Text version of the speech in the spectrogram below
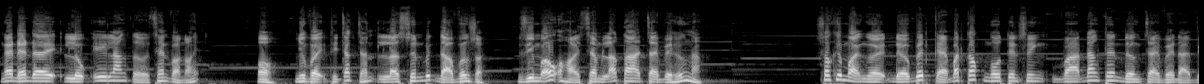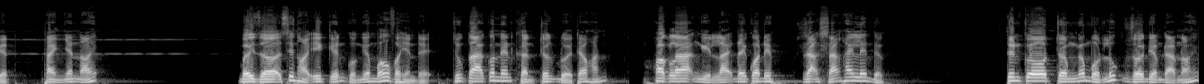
Nghe đến đây, lục y lang tử xen vào nói. Ồ, như vậy thì chắc chắn là xuyên bích đạo vương rồi. Di mẫu hỏi xem lão ta chạy về hướng nào. Sau khi mọi người đều biết kẻ bắt cóc Ngô Tiên Sinh và đang trên đường chạy về Đại Việt, Thành Nhân nói. Bây giờ xin hỏi ý kiến của Nghĩa Mẫu và Hiền Đệ, chúng ta có nên khẩn trương đuổi theo hắn, hoặc là nghỉ lại đây qua đêm, rạng sáng hay lên được? Tiên cô trầm ngâm một lúc rồi điềm đạm nói.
